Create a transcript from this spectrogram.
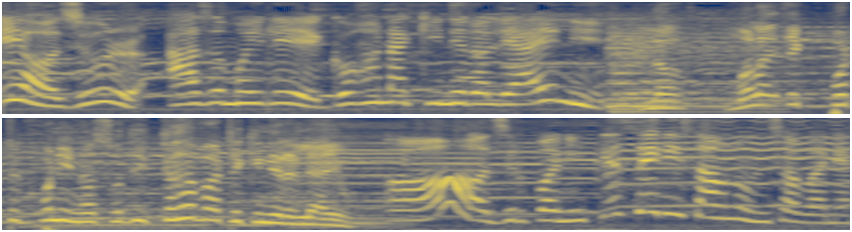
ए हजुर आज मैले गहना किनेर ल्याएँ नि। ल मलाई एकपटक पनि नसोधी कहाँबाट किनेर ल्यायो? अँ हजुर पनि त्यसै रिसाउनुहुन्छ भने।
